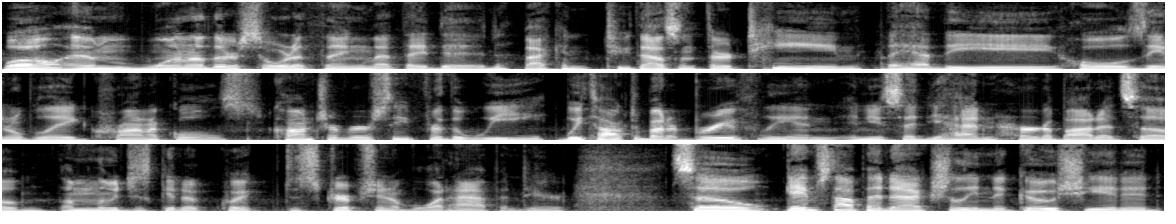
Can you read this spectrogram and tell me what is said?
Well, and one other sort of thing that they did back in 2013, they had the whole Xenoblade Chronicles controversy for the Wii. We talked about it briefly, and, and you said you hadn't heard about it, so um, let me just get a quick description of what happened here. So, GameStop had actually negotiated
